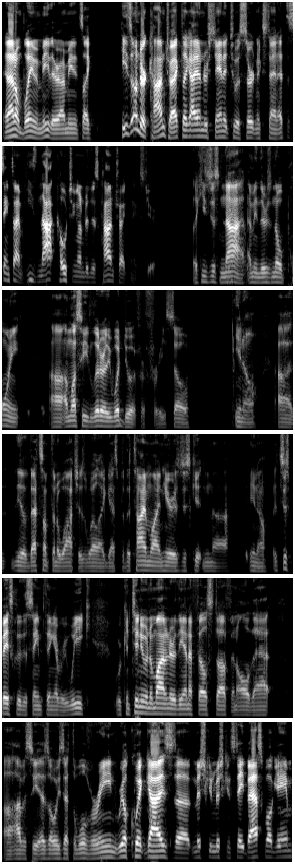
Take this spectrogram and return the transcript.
And I don't blame him either. I mean, it's like he's under contract. Like I understand it to a certain extent. At the same time, he's not coaching under this contract next year. Like he's just not. I mean, there's no point uh, unless he literally would do it for free. So, you know, uh, you know that's something to watch as well, I guess. But the timeline here is just getting, uh, you know, it's just basically the same thing every week. We're continuing to monitor the NFL stuff and all that. Uh, obviously, as always, at the Wolverine. Real quick, guys, uh, Michigan Michigan State basketball game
